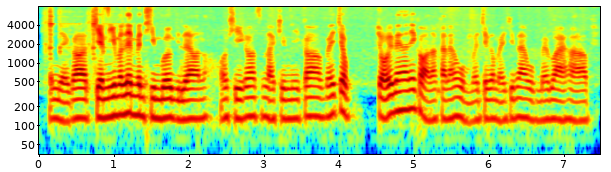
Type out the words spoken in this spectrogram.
ส่วนใหญ่ก็เกมนี้มันเล่นเป็นทีมเวิร์กอยู่แล้วเนาะ โอเคก็สำหรับคลิปนี้ก็ไว้จบ จบไว้เพียงเท่านี้ก่อนแล้วกันนะครับผมไว้เจอกันใหม่คลิปหน้าผมบ๊ายบายครับ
